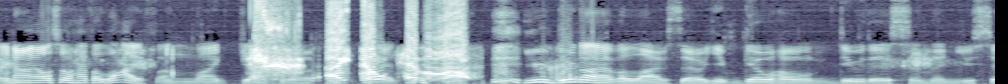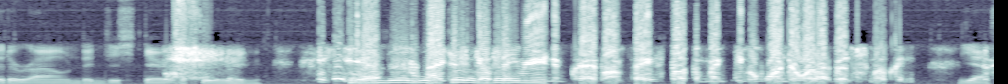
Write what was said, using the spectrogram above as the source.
and I also have a life, unlike Joshua. I don't have a life. You do not have a life, so you go home, do this, and then you sit around and just stare at the ceiling. yeah, I just go see random crap on Facebook and make people wonder what I've been smoking. Yes.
